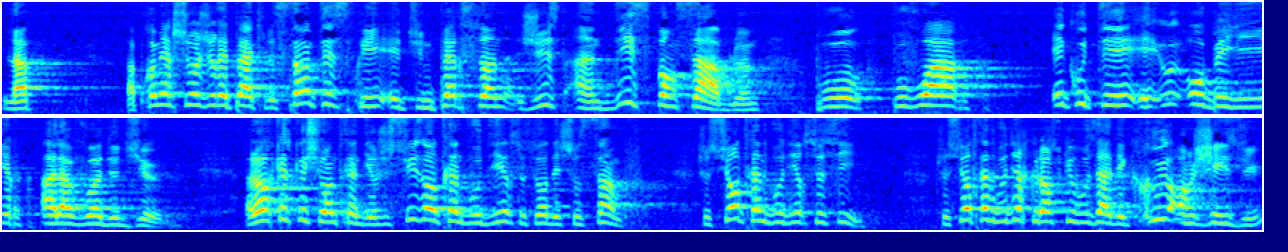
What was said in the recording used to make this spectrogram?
La, la première chose, je répète, le Saint-Esprit est une personne juste indispensable pour pouvoir écouter et obéir à la voix de Dieu. Alors qu'est-ce que je suis en train de dire? Je suis en train de vous dire ce soir des choses simples. Je suis en train de vous dire ceci. Je suis en train de vous dire que lorsque vous avez cru en Jésus,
